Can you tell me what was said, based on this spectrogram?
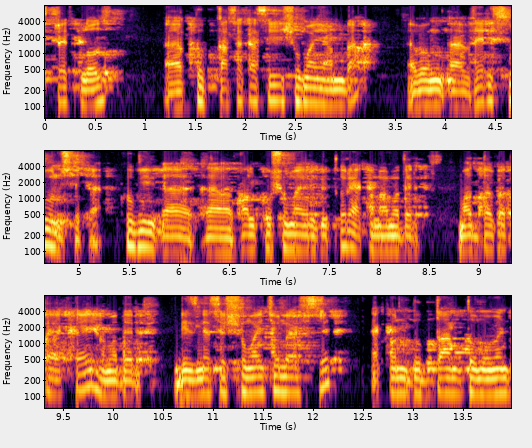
স্ট্রেট ক্লোজ খুব কাছাকাছি সময় আমরা, এবং ভেরি সুন সেটা। খুবই অল্প সময়ের ভিতরে এখন আমাদের মধ্য একটাই, আমাদের বিজনেসের সময় চলে আসছে। এখন দুর্দান্ত মোমেন্ট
